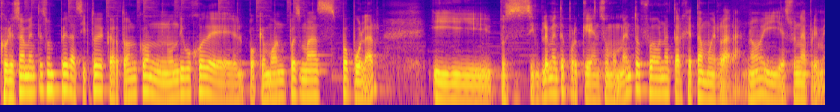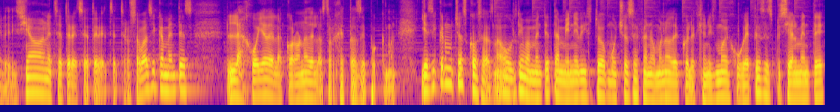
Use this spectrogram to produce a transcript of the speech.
Curiosamente es un pedacito de cartón con un dibujo del Pokémon pues más popular y pues simplemente porque en su momento fue una tarjeta muy rara, ¿no? Y es una primera edición, etcétera, etcétera, etcétera. O sea, básicamente es la joya de la corona de las tarjetas de Pokémon. Y así con muchas cosas, ¿no? Últimamente también he visto mucho ese fenómeno de coleccionismo de juguetes, especialmente,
